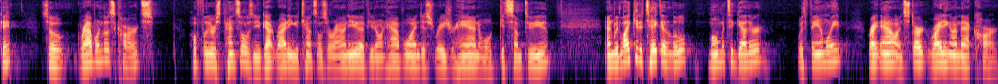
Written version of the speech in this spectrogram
Okay? So grab one of those cards. Hopefully, there's pencils and you've got writing utensils around you. If you don't have one, just raise your hand and we'll get some to you. And we'd like you to take a little moment together with family right now and start writing on that card.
